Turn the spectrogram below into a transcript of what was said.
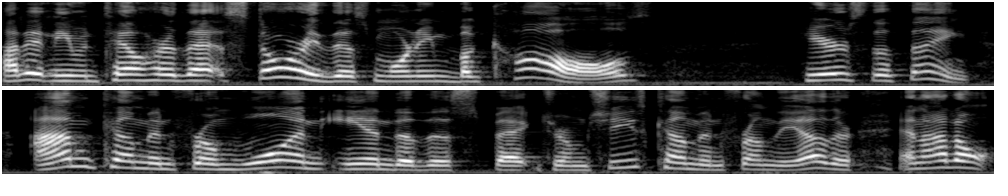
I didn't even tell her that story this morning because here's the thing I'm coming from one end of the spectrum, she's coming from the other, and I don't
